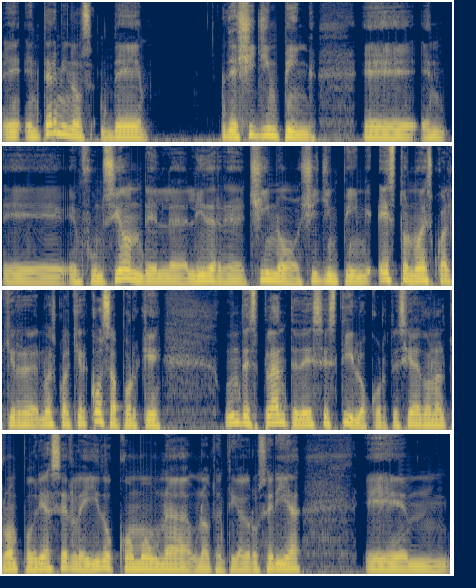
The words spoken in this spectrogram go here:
en términos de, de Xi Jinping eh, en, eh, en, función del eh, líder chino Xi Jinping, esto no es cualquier, no es cualquier cosa, porque un desplante de ese estilo, cortesía de Donald Trump, podría ser leído como una, una auténtica grosería. Em,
